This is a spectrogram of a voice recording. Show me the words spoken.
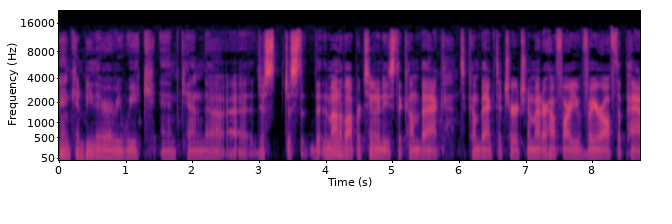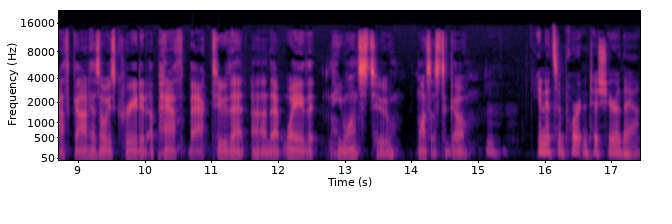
and can be there every week, and can uh, uh, just just the, the amount of opportunities to come back to come back to church. No matter how far you veer off the path, God has always created a path back to that uh, that way that He wants to wants us to go. And it's important to share that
